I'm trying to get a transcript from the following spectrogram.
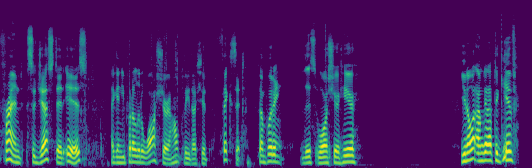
friend suggested is, again, you put a little washer and hopefully that should fix it. So I'm putting this washer here. You know what? I'm gonna have to give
